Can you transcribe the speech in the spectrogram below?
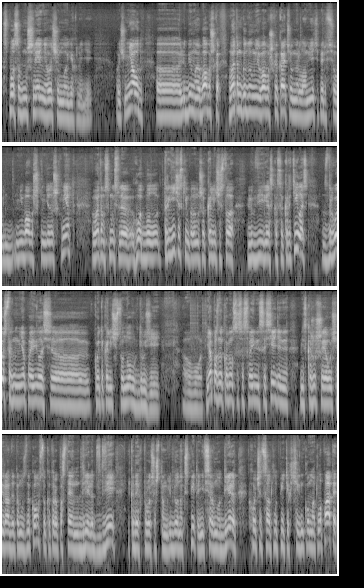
способ мышления очень многих людей. Очень. У меня вот э, любимая бабушка, в этом году у меня бабушка Катя умерла, у меня теперь все, ни бабушки, ни дедушек нет. В этом смысле год был трагическим, потому что количество любви резко сократилось. С другой стороны, у меня появилось э, какое-то количество новых друзей. Вот. Я познакомился со своими соседями. Не скажу, что я очень рад этому знакомству, которые постоянно дрелят в дверь. И когда их просишь, там ребенок спит, они все равно дрелят. Хочется отлупить их черенком от лопаты.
